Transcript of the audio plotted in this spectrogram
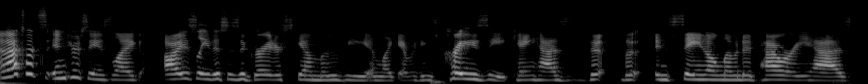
And that's what's interesting is like obviously this is a greater scale movie and like everything's crazy. Kang has the the insane unlimited power he has.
